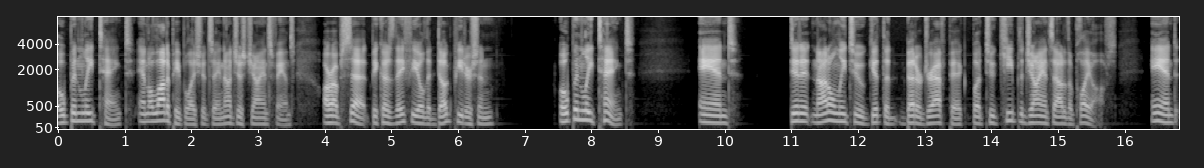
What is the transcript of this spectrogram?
openly tanked, and a lot of people, I should say, not just Giants fans, are upset because they feel that Doug Pederson openly tanked and did it not only to get the better draft pick, but to keep the Giants out of the playoffs. And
